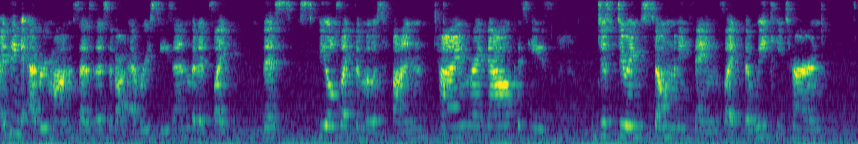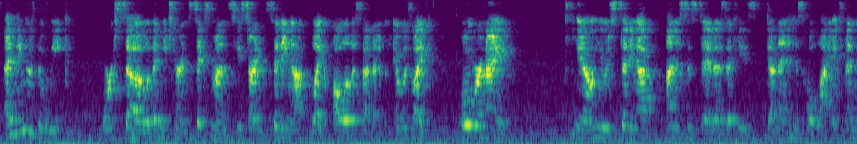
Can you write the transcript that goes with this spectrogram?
I think every mom says this about every season, but it's like this feels like the most fun time right now because he's just doing so many things. Like the week he turned, I think it was the week or so that he turned six months, he started sitting up like all of a sudden. It was like overnight, you know, he was sitting up unassisted as if he's done it his whole life. And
